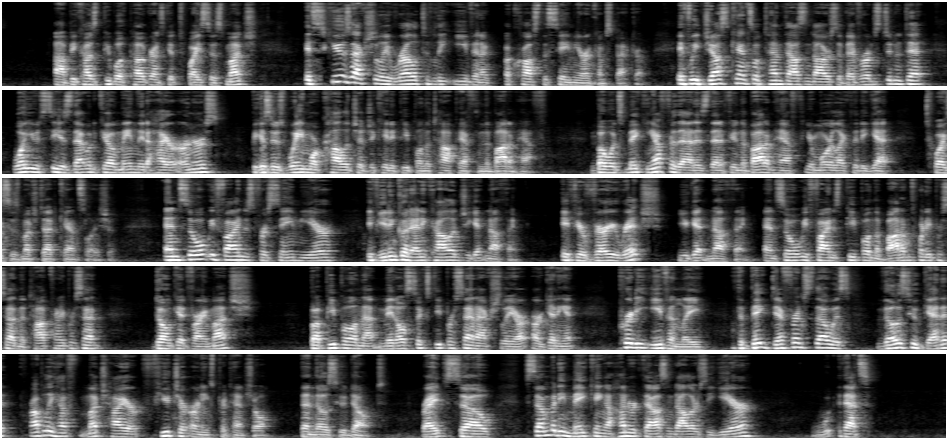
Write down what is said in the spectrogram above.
uh, because people with Pell Grants get twice as much, it skews actually relatively even a- across the same year income spectrum. If we just canceled $10,000 of everyone's student debt, what you would see is that would go mainly to higher earners because there's way more college educated people in the top half than the bottom half. But what's making up for that is that if you're in the bottom half, you're more likely to get twice as much debt cancellation. And so what we find is for same year, if you didn't go to any college, you get nothing. If you're very rich, you get nothing. And so what we find is people in the bottom 20% and the top 20% don't get very much. But people in that middle 60% actually are, are getting it pretty evenly. The big difference, though, is those who get it probably have much higher future earnings potential than those who don't, right? So somebody making $100,000 a year that's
